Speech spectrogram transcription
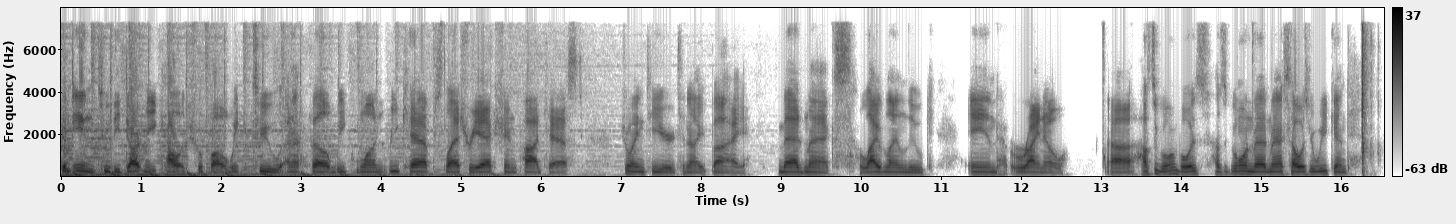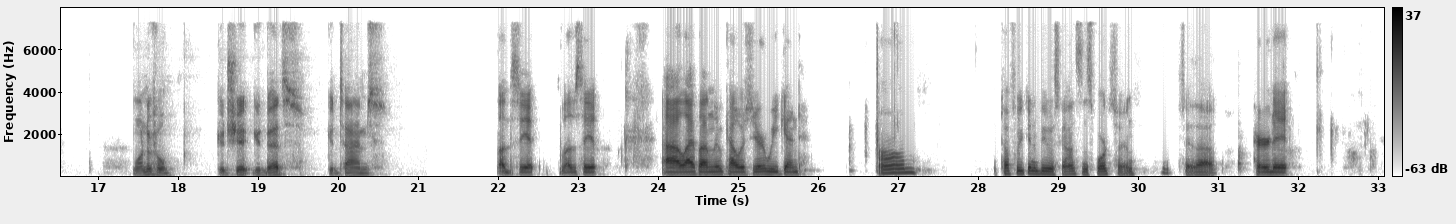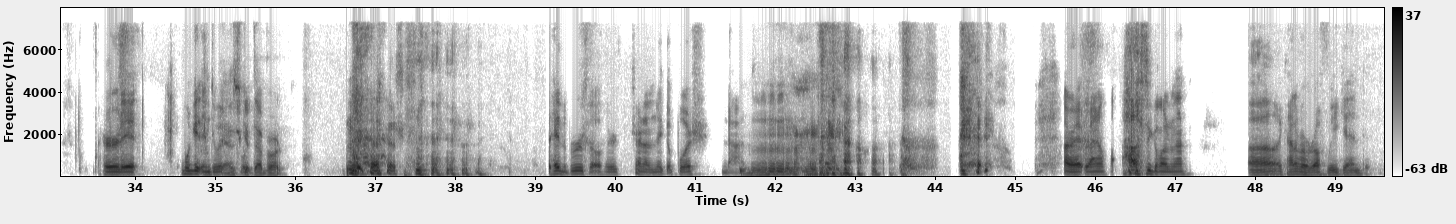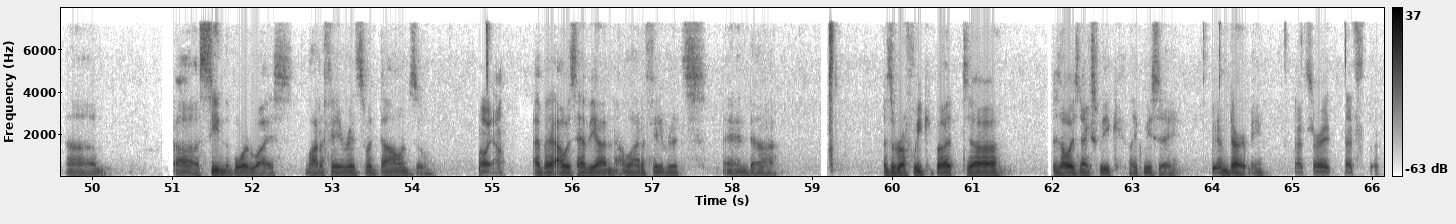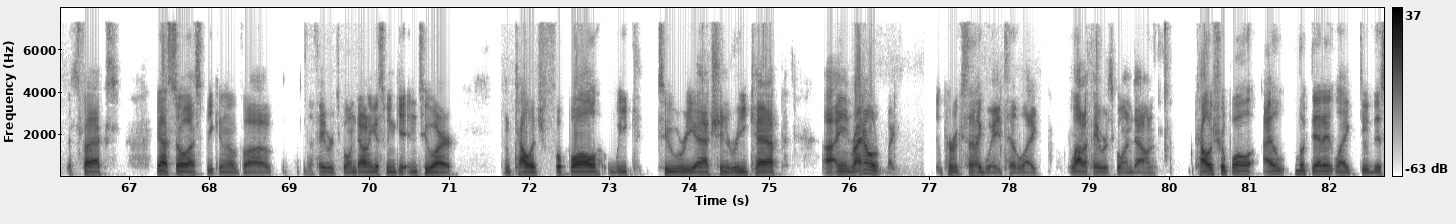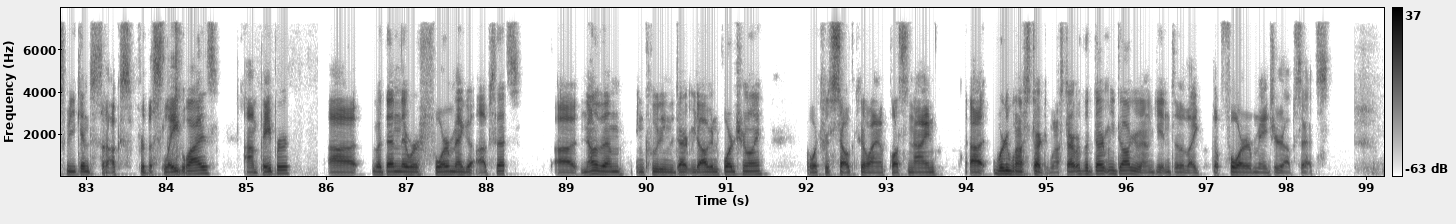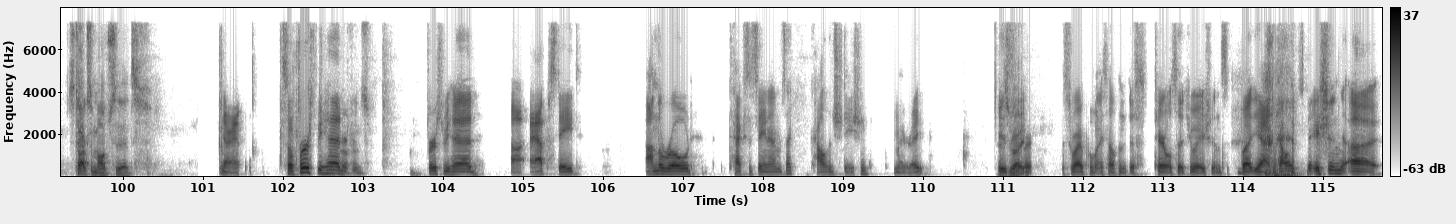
All right, welcome into the Dartme College Football Week 2 NFL Week 1 recap slash reaction podcast. Joined here tonight by Mad Max, Liveline Luke, and Rhino. Uh, how's it going, boys? How's it going, Mad Max? How was your weekend? Wonderful. Good shit, good bets, good times. Love to see it. Love to see it. Uh, Liveline Luke, how was your weekend? Um, tough weekend to be a Wisconsin sports fan. say that. Heard it. Heard it. We'll get into it. Yeah, skip that part. hey, the Brewers though, they're trying to make a push. Nah. All right, Ryan, how's it going, man? Uh, kind of a rough weekend. Um, uh, seeing the board wise, a lot of favorites went down, so. Oh yeah. I bet I was heavy on a lot of favorites and uh, it was a rough week, but uh, there's always next week, like we say. Yeah. Dart me. That's right. That's that's facts. Yeah. So uh, speaking of uh, the favorites going down, I guess we can get into our college football week two reaction recap. Uh, I mean, right now, like perfect segue to like a lot of favorites going down. College football, I looked at it like, dude, this weekend sucks for the slate wise on paper. Uh, but then there were four mega upsets. Uh, none of them, including the Dartmouth Dog, unfortunately, which was South Carolina plus nine. Uh, where do you want to start? Do you want to start with the Dartmouth Dog, or do you want to get into like the four major upsets? Let's talk some upsets. All right. So first we had first we had uh, App State on the road, Texas A&M. It's like College Station. Am I right? That's right. Where, that's where I put myself in just terrible situations. But yeah, College Station, uh,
